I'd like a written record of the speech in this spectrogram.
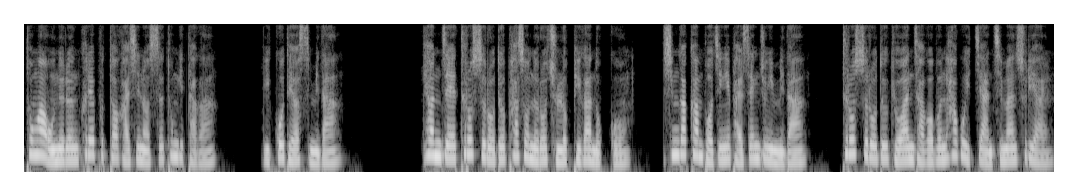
통화 오늘은 크래프터 가시너스 통기타가 입고되었습니다. 현재 트로스로드 파손으로 줄높이가 높고 심각한 버징이 발생 중입니다. 트로스로드 교환 작업은 하고 있지 않지만 수리할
